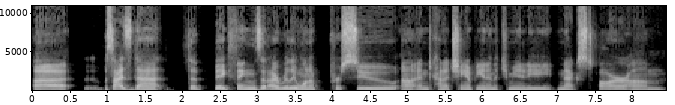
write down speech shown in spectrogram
Uh, besides that, the big things that I really want to pursue uh, and kind of champion in the community next are um,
